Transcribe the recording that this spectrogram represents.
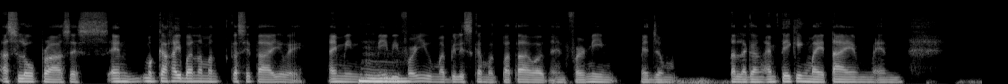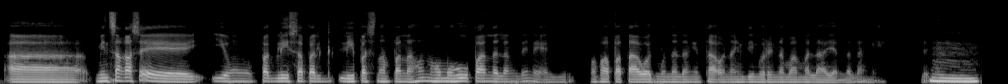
a slow process and magkakaiba naman kasi tayo eh. I mean, maybe Mm. for you mabilis ka magpatawad and for me medyo talagang I'm taking my time and uh, minsan kasi yung paglisa paglipas ng panahon humuhupa na lang din eh and mapapatawad mo na lang yung tao na hindi mo rin namamalayan na lang eh. Diba? Mm.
